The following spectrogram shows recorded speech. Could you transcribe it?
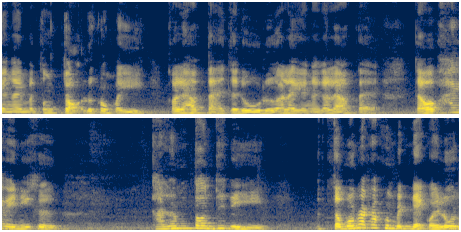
ยังไง มันต้องเจาะลึกลงไปอีก ก็แล้วแต่จะดูหรืออะไรยังไงก็แล้วแต่ แต่ว่าไพ่ใบนี้คือ การเริ่มต้นที่ดี สมมติว่าถ้าคุณเป็นเด็กวัยรุ่น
